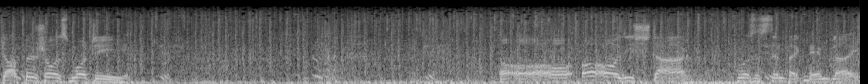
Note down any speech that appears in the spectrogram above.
Doppelschuss, Mutti. Oh, oh, oh, oh, oh, sie ist stark. Ich muss ein Stimpack nehmen gleich.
